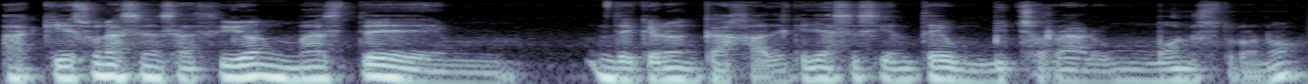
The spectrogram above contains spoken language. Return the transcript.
aquí es una sensación más de, de que no encaja, de que ella se siente un bicho raro, un monstruo, ¿no?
